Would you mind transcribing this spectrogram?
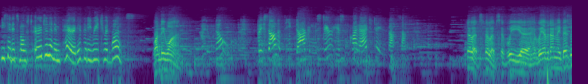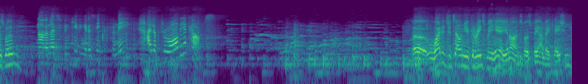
He said it's most urgent and imperative that he reach you at once. What did he want? I don't know. But he sounded deep, dark, and mysterious and quite agitated about something. Phillips, Phillips. Have we, uh, have we ever done any business with him? Not unless you've been keeping it a secret from me. I looked through all the accounts. Uh, why did you tell him you could reach me here? You know I'm supposed to be on vacation.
